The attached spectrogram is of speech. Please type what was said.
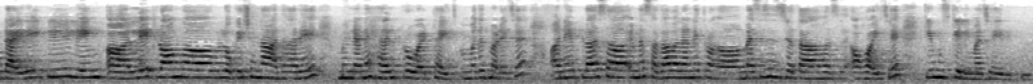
ડાયરેક્ટલી લિંક લેટ લોંગ લોકેશનના આધારે મહિલાને હેલ્પ પ્રોવાઈડ થાય મદદ મળે છે. અને પ્લસ એમના સગાવાલાને મેસેજીસ જતા હશે હોય છે કે મુશ્કેલીમાં છે એ રીતનું.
